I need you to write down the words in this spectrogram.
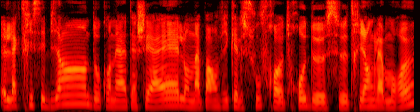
l'actrice est bien, donc on est attaché à elle, on n'a pas envie qu'elle souffre trop de ce triangle amoureux.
